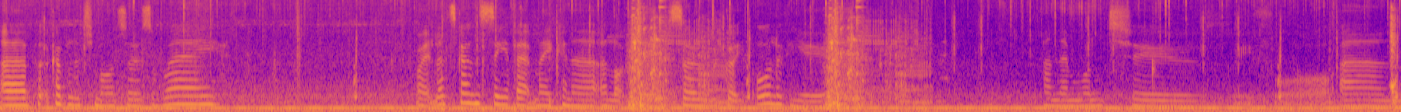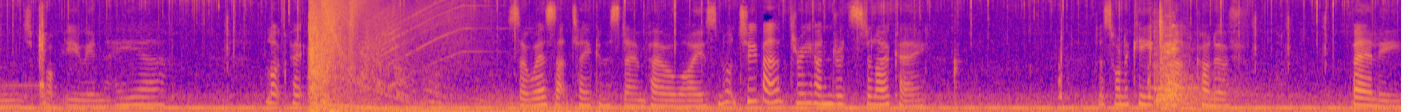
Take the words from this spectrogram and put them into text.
Uh, put a couple of tomatoes away. Right, let's go and see about making a, a lockpick. So we've got all of you. And then one, two, three, four. And pop you in here. Lockpick. So where's that taking us down power-wise? Not too bad. 300 still okay. Just want to keep that kind of fairly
